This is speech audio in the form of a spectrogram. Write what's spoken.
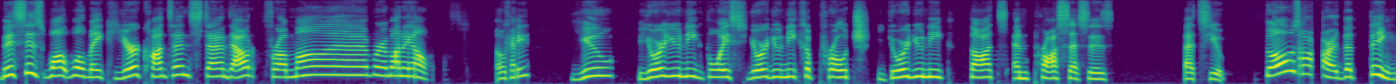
This is what will make your content stand out from everybody else. Okay? You your unique voice, your unique approach, your unique thoughts and processes. That's you. Those are the things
